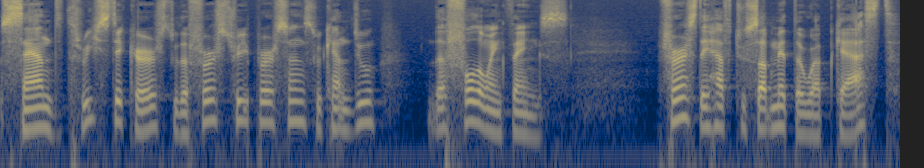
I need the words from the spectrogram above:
send three stickers to the first three persons who can do the following things. First, they have to submit the webcast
